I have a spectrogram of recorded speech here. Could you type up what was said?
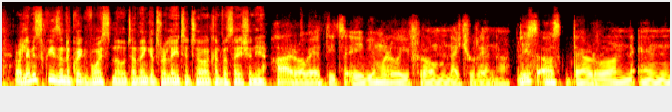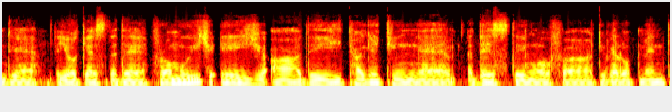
All right, let me squeeze in a quick voice note. I think it's related to our conversation here. Hi, Robert. It's A.B. Moloi from Naturena. Please ask Delron and uh, your guest there from which age are they targeting uh, this thing of uh, development?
